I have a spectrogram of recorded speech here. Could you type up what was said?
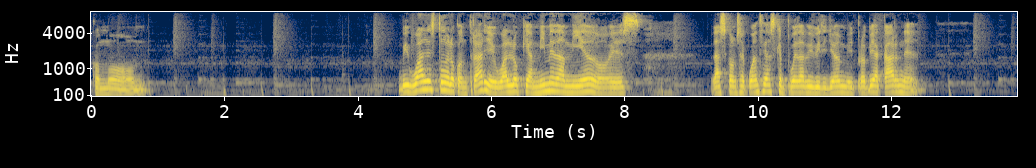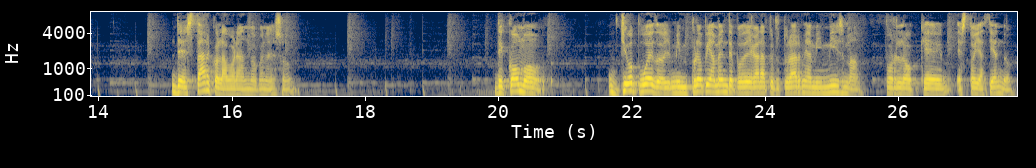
Como... Igual es todo lo contrario, igual lo que a mí me da miedo es las consecuencias que pueda vivir yo en mi propia carne de estar colaborando con eso. De cómo yo puedo, mi propia mente puedo llegar a torturarme a mí misma por lo que estoy haciendo.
